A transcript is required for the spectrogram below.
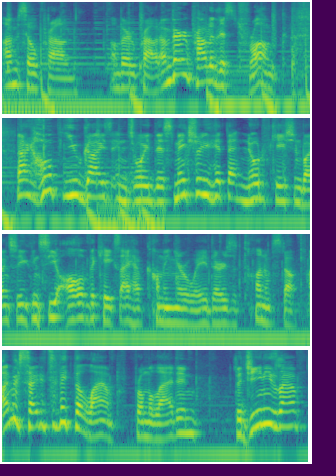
I'm so proud. I'm very proud. I'm very proud of this trunk. I hope you guys enjoyed this. Make sure you hit that notification button so you can see all of the cakes I have coming your way. There's a ton of stuff. I'm excited to make the lamp from Aladdin. The genie's lamp,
